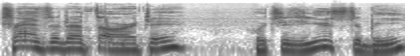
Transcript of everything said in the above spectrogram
Transit Authority, which it used to be,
